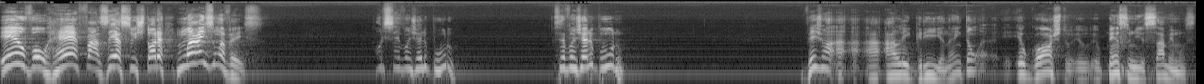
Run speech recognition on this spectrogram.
Eu vou refazer a sua história mais uma vez. Ora, isso é evangelho puro. Isso é evangelho puro. Vejam a, a, a alegria, né? Então, eu gosto, eu, eu penso nisso, sabe, irmãos?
